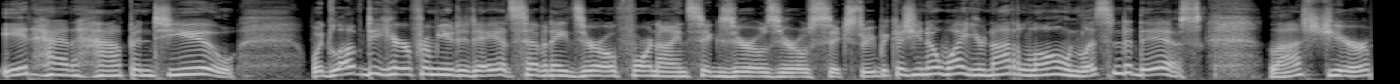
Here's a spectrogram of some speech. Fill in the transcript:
it had happened to you. Would love to hear from you today at 780 496 0063 because you know what? You're not alone. Listen to this. Last year,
